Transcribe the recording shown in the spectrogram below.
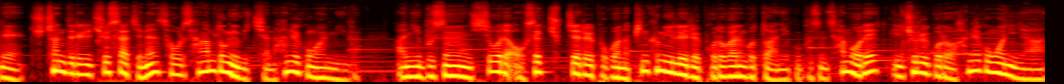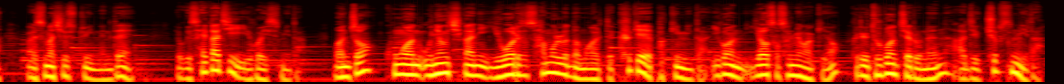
네, 추천드릴 출사지는 서울 상암동에 위치한 하늘공원입니다. 아니 무슨 10월에 억색 축제를 보거나 핑크뮬리를 보러 가는 것도 아니고 무슨 3월에 일출을 보러 하늘공원이냐 말씀하실 수도 있는데 여기 세 가지 이유가 있습니다. 먼저 공원 운영 시간이 2월에서 3월로 넘어갈 때 크게 바뀝니다. 이건 이어서 설명할게요. 그리고 두 번째로는 아직 춥습니다.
